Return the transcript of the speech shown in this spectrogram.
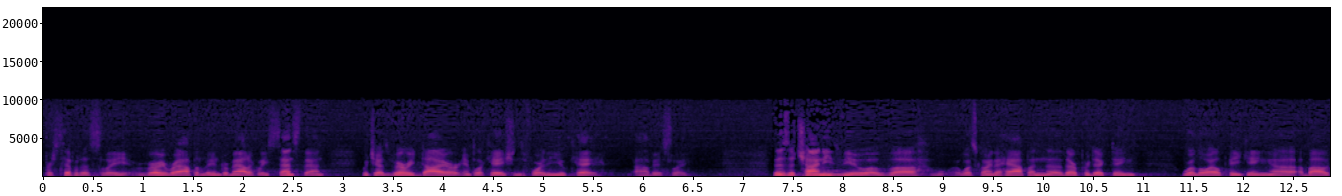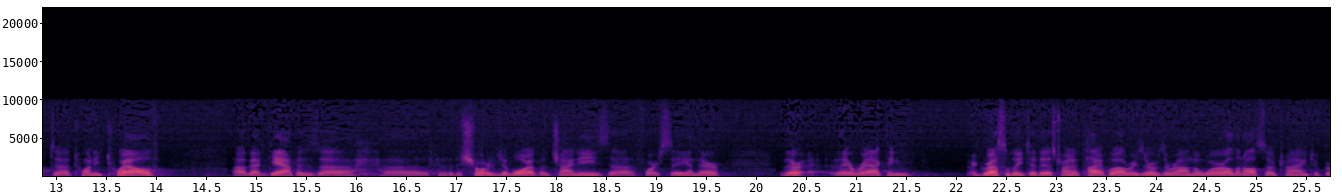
precipitously, very rapidly and dramatically since then, which has very dire implications for the UK, obviously. This is a Chinese view of uh, what's going to happen. Uh, they're predicting world oil peaking uh, about uh, 2012. Uh, that gap is the shortage of oil that the Chinese foresee, and they're they're, they're reacting aggressively to this, trying to tie up oil reserves around the world and also trying to pr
